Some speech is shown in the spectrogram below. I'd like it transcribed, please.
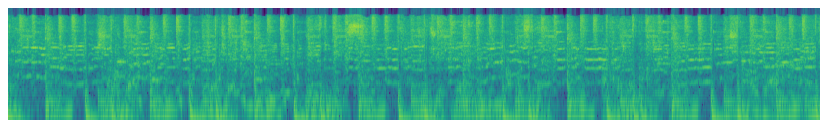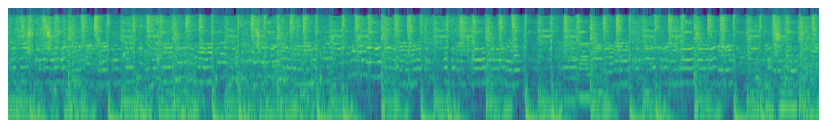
Sahte Şaka Köçek Big Mix Köçek ve klibin babası Ercan Ağabey Çağda En büyük köçekler En iyi Ercan Ağabey Ercan Ağabey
